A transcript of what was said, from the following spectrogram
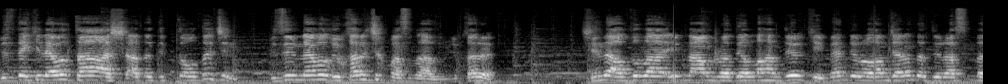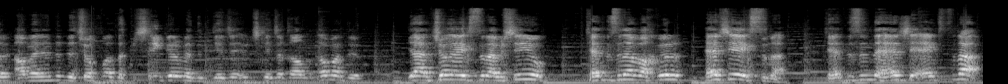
Bizdeki level ta aşağıda dipte olduğu için bizim level yukarı çıkması lazım. Yukarı. Şimdi Abdullah İbn Amr radıyallahu anh diyor ki ben diyor o amcanın da diyor aslında amelinde de çok fazla bir şey görmedim. Gece üç gece kaldık ama diyor. Yani çok ekstra bir şey yok. Kendisine bakıyor her şey ekstra. Kendisinde her şey ekstra.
